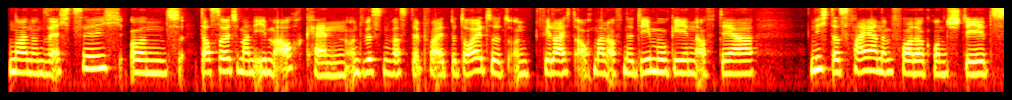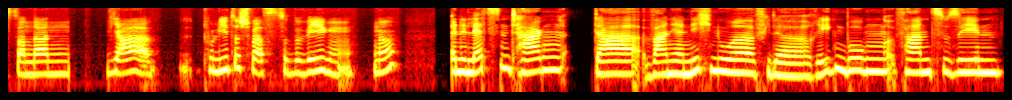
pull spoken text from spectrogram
69 und das sollte man eben auch kennen und wissen, was der Pride bedeutet und vielleicht auch mal auf eine Demo gehen, auf der nicht das Feiern im Vordergrund steht, sondern ja, politisch was zu bewegen. Ne? In den letzten Tagen, da waren ja nicht nur viele Regenbogenfahnen zu sehen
